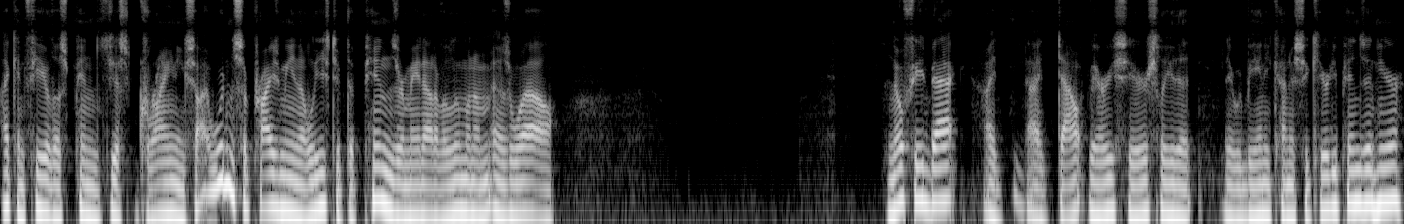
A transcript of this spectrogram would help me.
I can feel those pins just grinding, so it wouldn't surprise me in the least if the pins are made out of aluminum as well. No feedback. I, I doubt very seriously that there would be any kind of security pins in here.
